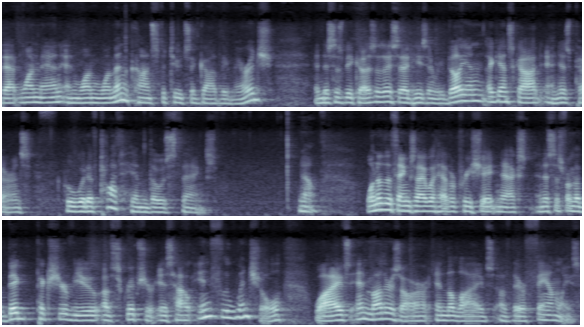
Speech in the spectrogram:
that one man and one woman constitutes a godly marriage. And this is because, as I said, he's in rebellion against God and his parents who would have taught him those things. Now, one of the things I would have appreciate next, and this is from a big picture view of Scripture, is how influential wives and mothers are in the lives of their families.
